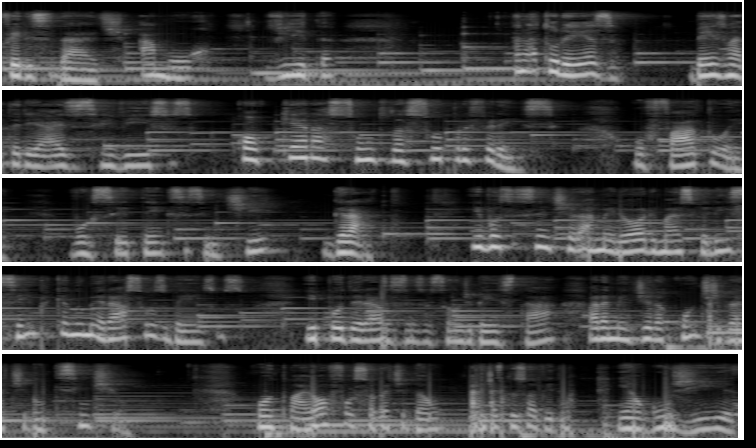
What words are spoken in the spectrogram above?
felicidade, amor, vida, a natureza, bens materiais e serviços, qualquer assunto da sua preferência. O fato é, você tem que se sentir grato. E você se sentirá melhor e mais feliz sempre que enumerar suas bênçãos e poderá ter a sensação de bem-estar para medir a quantidade de gratidão que sentiu. Quanto maior for sua gratidão, mais da sua vida. Em alguns dias,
